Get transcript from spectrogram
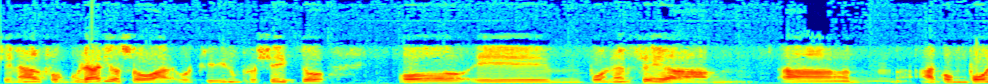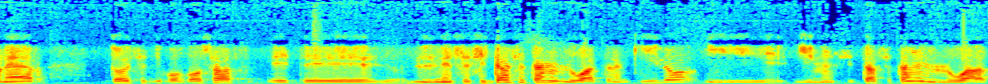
llenar formularios o, a- o escribir un proyecto o eh, ponerse a, a, a componer todo ese tipo de cosas, este, necesitas estar en un lugar tranquilo y, y necesitas estar en un lugar.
